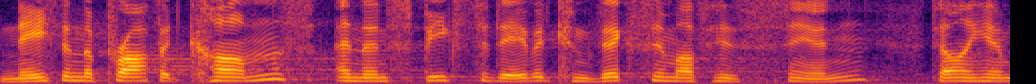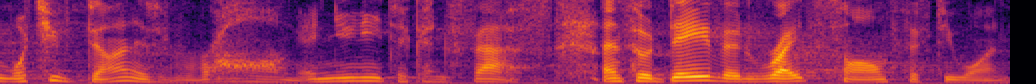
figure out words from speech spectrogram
Nathan the prophet comes and then speaks to David, convicts him of his sin, telling him, What you've done is wrong and you need to confess. And so David writes Psalm 51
